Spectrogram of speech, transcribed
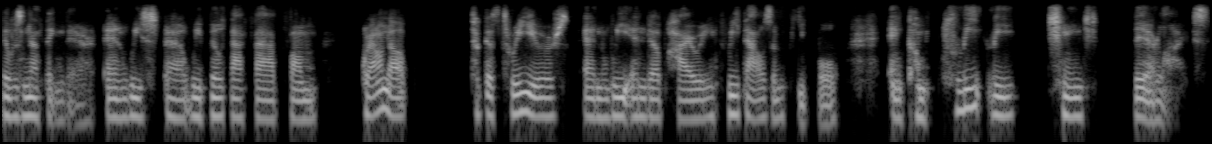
There was nothing there, and we uh, we built that fab from ground up. Took us three years, and we ended up hiring three thousand people, and completely changed their lives.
